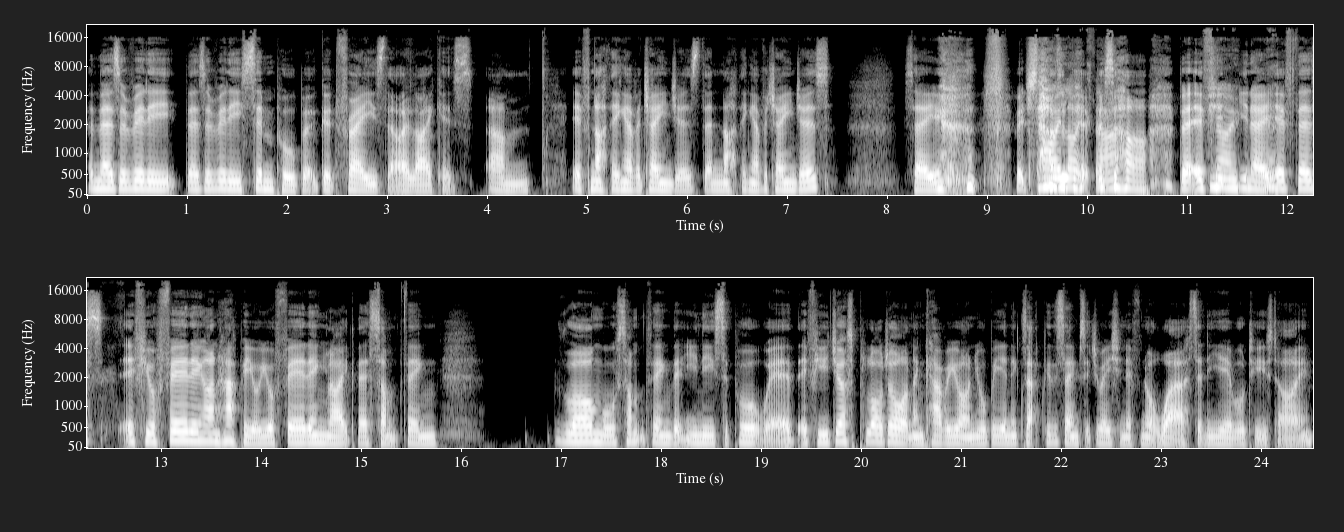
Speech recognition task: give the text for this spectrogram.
And there's a really there's a really simple but good phrase that I like. It's um, if nothing ever changes, then nothing ever changes. So, which sounds a like bit that. bizarre, but if you you know yeah. if there's if you're feeling unhappy or you're feeling like there's something wrong or something that you need support with, if you just plod on and carry on, you'll be in exactly the same situation, if not worse, in a year or two's time.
